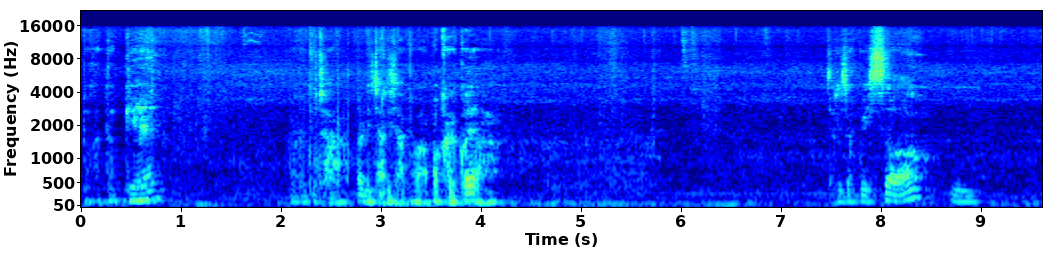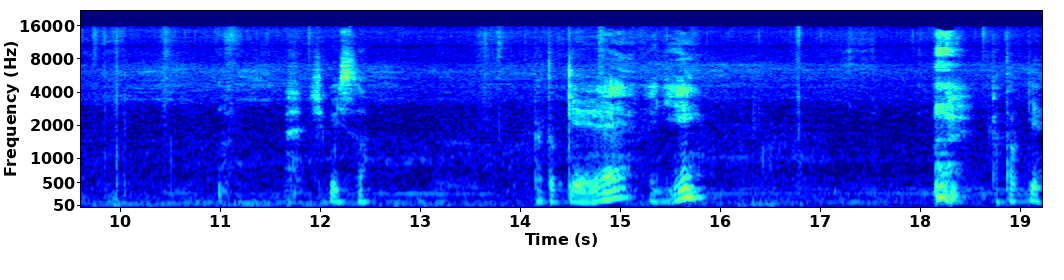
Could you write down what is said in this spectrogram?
아빠 갔다 올게 너도 자 빨리 자리 잡아. 아빠 갈 거야. 자리 잡고 있어. 음. 쉬고 있어. 갔다 올게 애기. 갔다 올게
